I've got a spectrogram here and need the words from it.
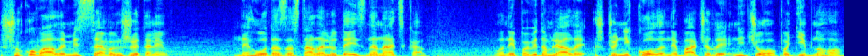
шокували місцевих жителів. Негода застала людей зненацька. Вони повідомляли, що ніколи не бачили нічого подібного.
